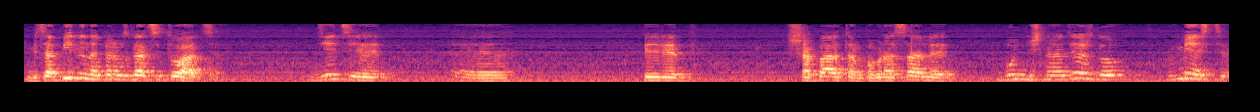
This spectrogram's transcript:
безобидная на первый взгляд ситуация. Дети э, перед шаббатом побросали будничную одежду вместе.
